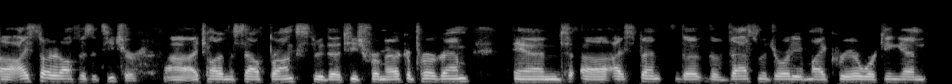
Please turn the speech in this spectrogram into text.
Uh, I started off as a teacher. Uh, I taught in the South Bronx through the Teach for America program. And uh, I've spent the, the vast majority of my career working in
